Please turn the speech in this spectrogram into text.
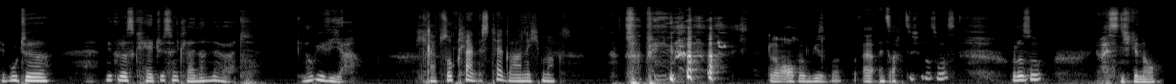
der gute Nicolas Cage ist ein kleiner Nerd. Genau wie wir. Ich glaube, so klein ist der gar nicht, Max. ich glaube auch irgendwie so äh, 1,80 oder sowas. Oder so. Ich weiß nicht genau.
